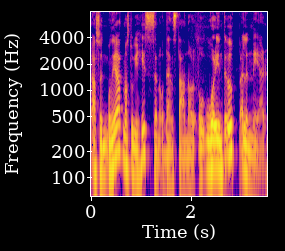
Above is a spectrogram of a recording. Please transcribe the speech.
alltså ponera att man stod i hissen och den stannar och går inte upp eller ner.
